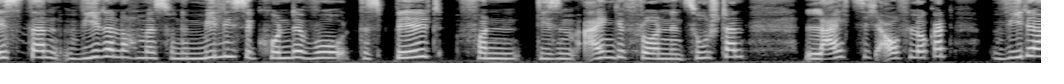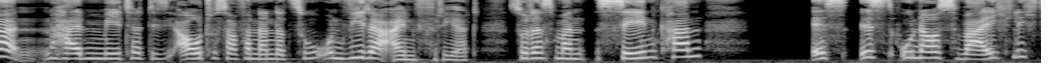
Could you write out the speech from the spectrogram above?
ist dann wieder nochmal so eine Millisekunde, wo das Bild von diesem eingefrorenen Zustand leicht sich auflockert, wieder einen halben Meter die Autos aufeinander zu und wieder einfriert, so dass man sehen kann, es ist unausweichlich,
